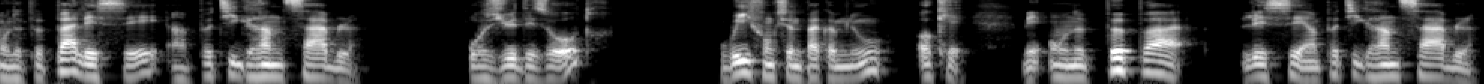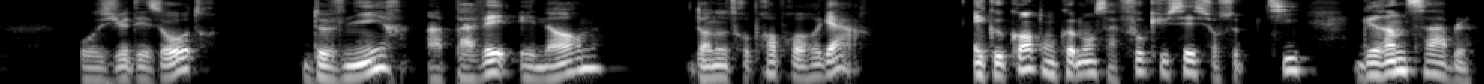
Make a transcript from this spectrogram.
on ne peut pas laisser un petit grain de sable aux yeux des autres. Oui, il fonctionne pas comme nous, ok, mais on ne peut pas laisser un petit grain de sable aux yeux des autres devenir un pavé énorme dans notre propre regard. Et que quand on commence à focuser sur ce petit grain de sable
